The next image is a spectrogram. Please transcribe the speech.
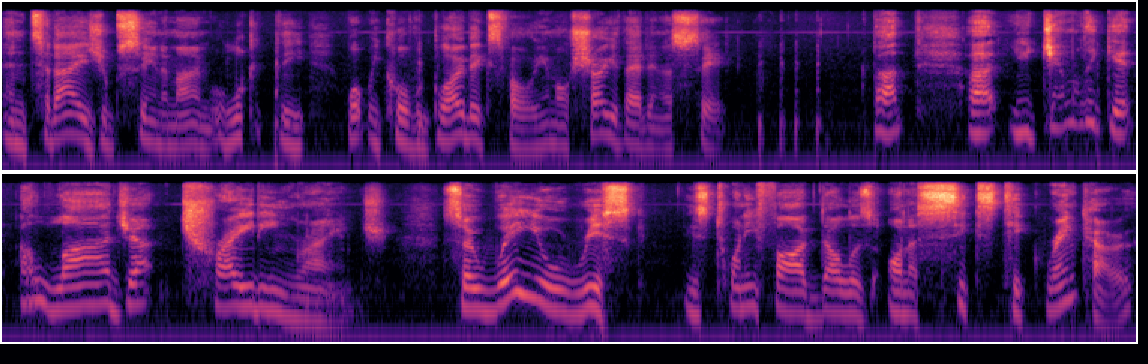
and today as you'll see in a moment we'll look at the what we call the Globex volume. I'll show you that in a sec. But uh, you generally get a larger trading range. So where your risk is $25 on a six tick Renko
